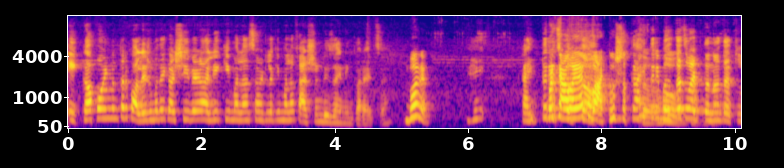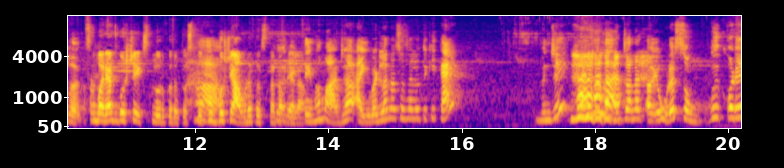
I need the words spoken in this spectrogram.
एका पॉइंट नंतर कॉलेजमध्ये एक अशी वेळ आली की मला असं वाटलं की मला फॅशन डिझायनिंग करायचं आहे बरं. हे काहीतरी पण त्या वयात होतं. वाटू शकतं काहीतरी हो, भलतंच हो, वाटतं ना हो. त्यातलंच आपण बऱ्याच गोष्टी एक्सप्लोर करत असतो. खूप गोष्टी आवडत असतात. आपल्याला तेव्हा माझ्या आई वडिलांना असं झालं होतं की काय म्हणजे अचानक एवढं सगळीकडे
